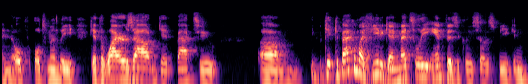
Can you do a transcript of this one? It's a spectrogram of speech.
and, ultimately get the wires out and get back to um, get, get back on my feet again mentally and physically so to speak. And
